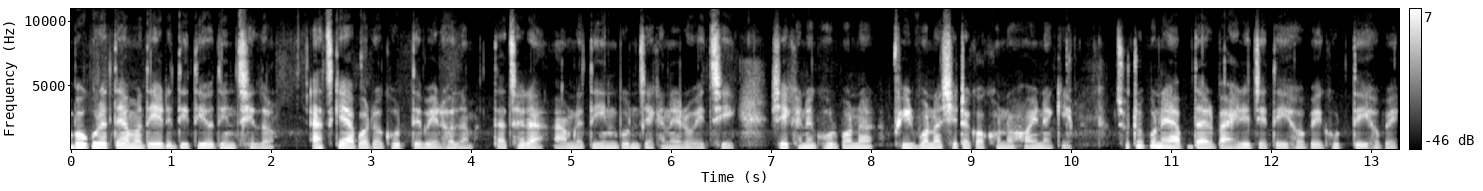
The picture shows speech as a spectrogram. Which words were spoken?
বগুড়াতে আমাদের দ্বিতীয় দিন ছিল। আজকে আবারও ঘুরতে বের হলাম। তাছাড়া আমরা তিন বোন যেখানে রয়েছি, সেখানে ঘুরবো না, ফিরবো না সেটা কখনো হয় নাকি? ছোটো বোনে আবদার বাইরে যেতেই হবে, ঘুরতেই হবে।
